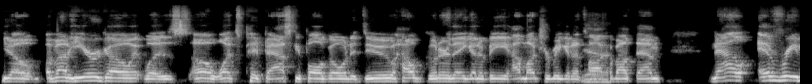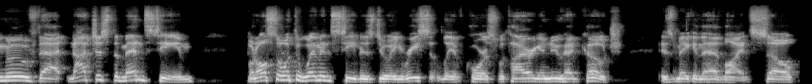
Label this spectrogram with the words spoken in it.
you know, about a year ago, it was, oh, what's Pitt basketball going to do? How good are they going to be? How much are we going to Yeah. talk about them? Now, every move that not just the men's team, but also what the women's team is doing recently, of course, with hiring a new head coach, is making the headlines. So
